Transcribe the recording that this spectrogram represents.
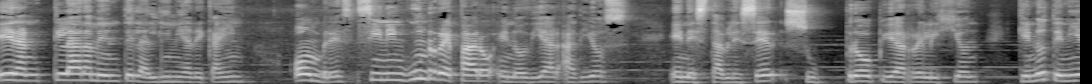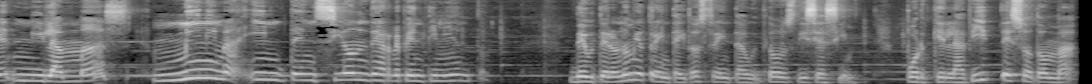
eran claramente la línea de Caín, hombres sin ningún reparo en odiar a Dios en establecer su propia religión que no tenía ni la más mínima intención de arrepentimiento. Deuteronomio 32, 32 dice así, porque la vid de Sodoma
